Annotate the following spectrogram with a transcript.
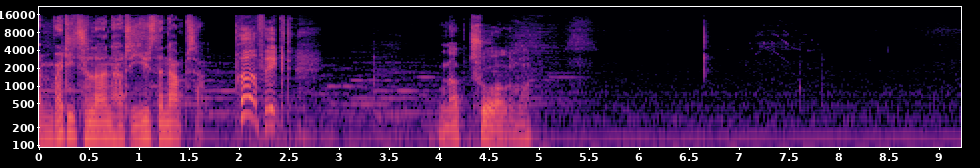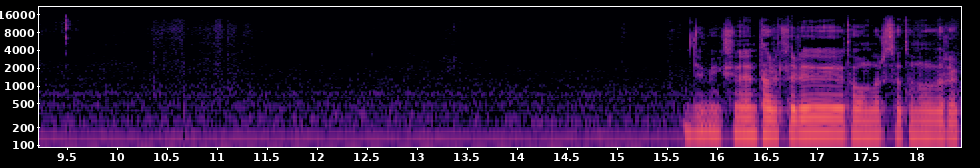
I'm ready to learn how to use the Nab-Sack. Perfect. Napçuoğlu mu? Demek istenen tarifleri tohumları satın alarak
